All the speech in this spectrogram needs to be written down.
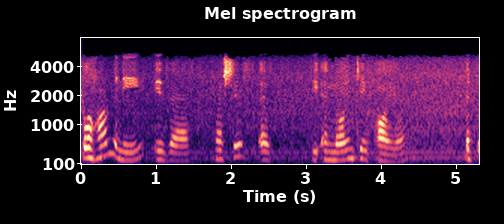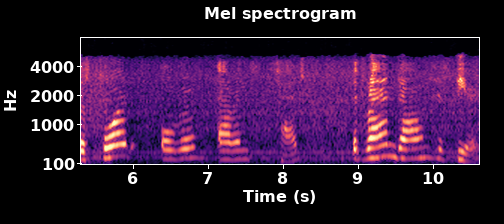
For harmony is as precious as the anointing oil that was poured over Aaron's head, that ran down his beard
